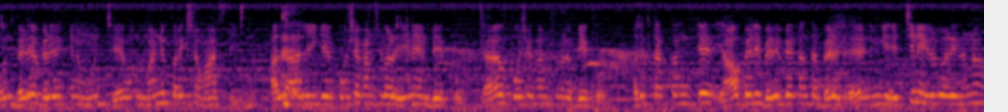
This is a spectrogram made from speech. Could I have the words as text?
ಒಂದು ಬೆಳೆ ಬೆಳೆಯೋಕ್ಕಿಂತ ಮುಂಚೆ ಒಂದು ಮಣ್ಣು ಪರೀಕ್ಷೆ ಮಾಡಿಸಿ, ಅಲ್ಲಿ ಅಲ್ಲಿಗೆ ಪೋಷಕಾಂಶಗಳು ಏನೇನು ಬೇಕು, ಯಾವ್ಯಾವ ಪೋಷಕಾಂಶಗಳು ಬೇಕು, ಅದಕ್ಕೆ ತಕ್ಕಂತೆ ಯಾವ ಬೆಳೆ ಬೆಳಿಬೇಕಂತ ಬೆಳೆದ್ರೆ ನಿಮಗೆ ಹೆಚ್ಚಿನ ಇಳುವರಿಯನ್ನು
